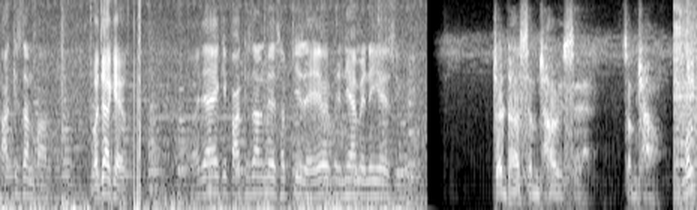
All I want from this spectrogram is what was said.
पाकिस्तान पावरफुल। वजह क्या है वजह है कि पाकिस्तान में सब चीज़ है इंडिया में नहीं है ऐसी कोई। चड्ढा समझाओ इसे समझाओ। मुल्क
